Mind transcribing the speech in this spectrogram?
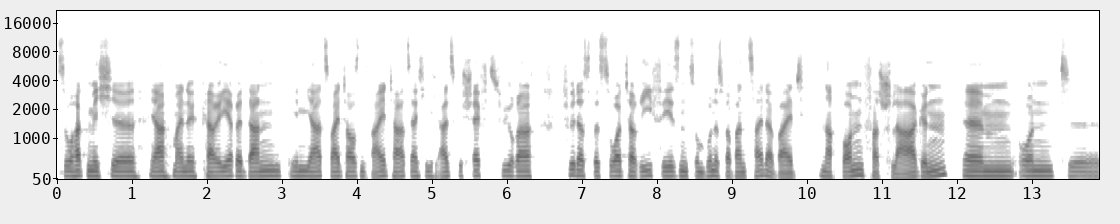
so hat mich äh, ja meine Karriere dann im Jahr 2003 tatsächlich als Geschäftsführer für das Ressort Tarifwesen zum Bundesverband Zeitarbeit nach Bonn verschlagen. Ähm, und äh,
